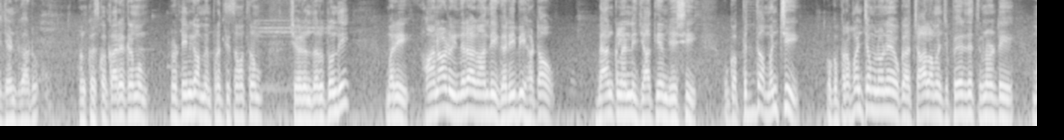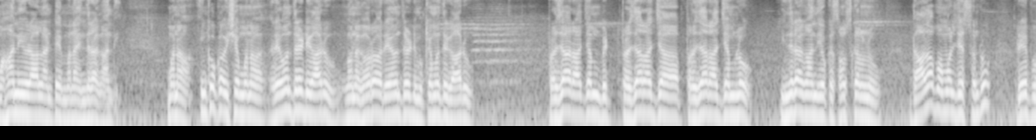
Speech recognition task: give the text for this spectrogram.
ఏజెంట్ గారు. అంకస్ ఒక కార్యక్రమం రొటీన్గా మేము ప్రతి సంవత్సరం చేయడం జరుగుతుంది. మరి ఆనాడు ఇందిరాగాంధీ గరీబీ హటావ్ బ్యాంకులన్నీ జాతీయం చేసి ఒక పెద్ద మంచి ఒక ప్రపంచంలోనే ఒక చాలా మంచి పేరు తెచ్చుకున్నటువంటి మహానీయురాలు అంటే మన ఇందిరాగాంధీ మన ఇంకొక విషయం మన రేవంత్ రెడ్డి గారు మన గౌరవ రేవంత్ రెడ్డి ముఖ్యమంత్రి గారు ప్రజారాజ్యం పెట్ ప్రజారాజ్య ప్రజారాజ్యంలో ఇందిరాగాంధీ యొక్క సంస్కరణను దాదాపు అమలు చేస్తుండ్రు. రేపు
